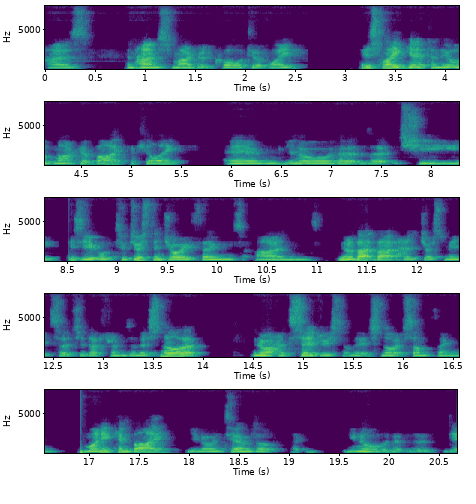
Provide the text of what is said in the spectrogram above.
has enhanced Margaret's quality of life. It's like getting the old Margaret back, if you like. Um, you know, that that she is able to just enjoy things and you know that that has just made such a difference. And it's not you know, I had said recently it's not something money can buy, you know, in terms of you know, the, the, the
